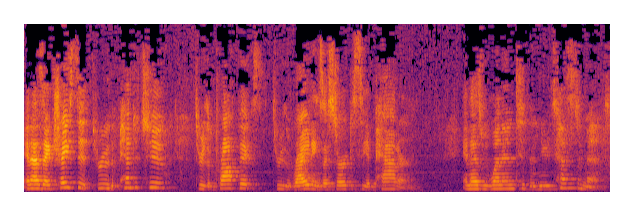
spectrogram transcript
And as I traced it through the Pentateuch, through the prophets, through the writings, I started to see a pattern. And as we went into the New Testament,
